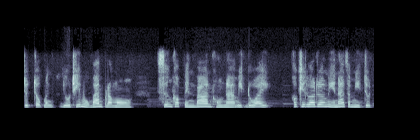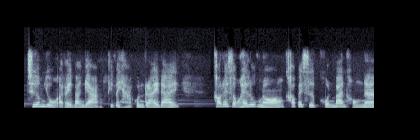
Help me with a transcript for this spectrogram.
จุดจบมันอยู่ที่หมู่บ้านประมง ซึ่งก็เป็นบ้านของน้ำอีกด้วย เขาคิดว่าเรื่องนี้น่าจะมีจุดเชื่อมโยงอะไรบางอย่างที่ไปหาคนร้ายได้ เขาได้ส่งให้ลูกน้องเข้าไปสืบค้นบ้านของน้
